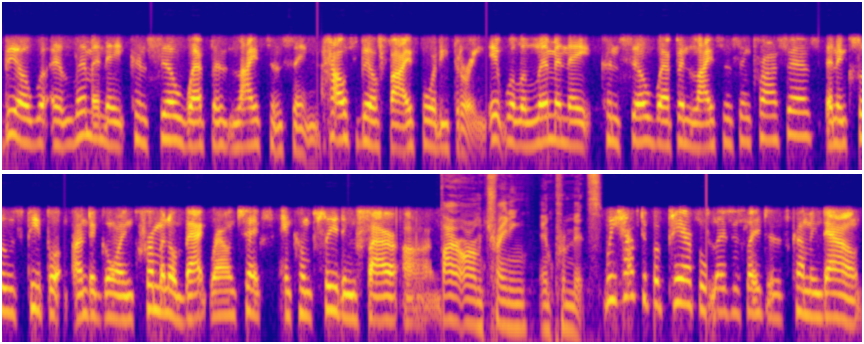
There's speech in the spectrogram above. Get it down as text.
bill will eliminate concealed weapon licensing. House Bill 543. It will eliminate concealed weapon licensing process that includes people undergoing criminal background checks and completing firearms. Firearm training and permits. We have to prepare for legislation that's coming down.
